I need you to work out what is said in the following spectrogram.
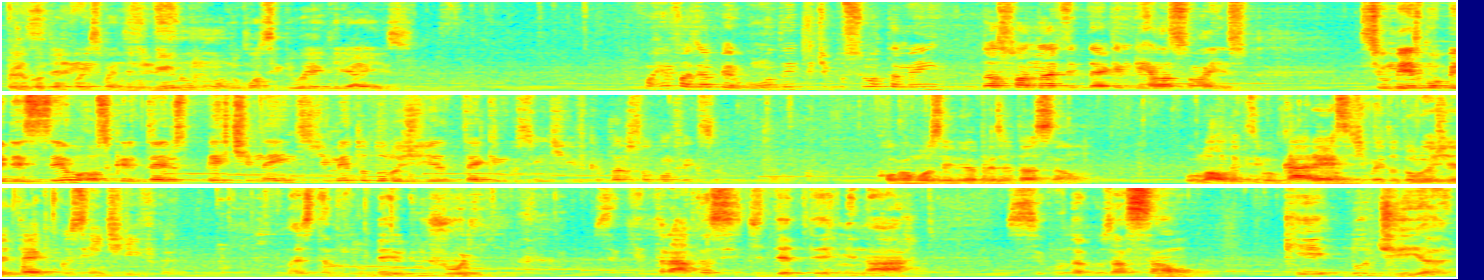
pelo que eu tenho conhecimento, ninguém no mundo conseguiu recriar isso. Vou refazer a pergunta e pedir para o senhor também dar sua análise técnica em relação a isso. Se o mesmo obedeceu aos critérios pertinentes de metodologia técnico-científica para sua confecção. Como eu mostrei na minha apresentação, o laudo exímio carece de metodologia técnico-científica. Nós estamos no meio de um júri. Isso aqui trata-se de determinar, segundo a acusação, que no dia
